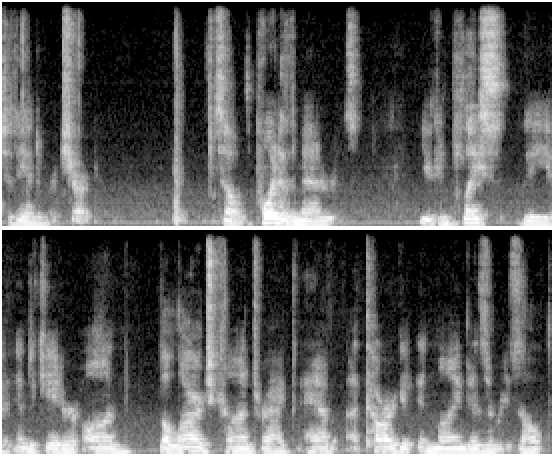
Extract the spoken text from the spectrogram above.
to the end of our chart. So the point of the matter is you can place the indicator on the large contract, have a target in mind as a result,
